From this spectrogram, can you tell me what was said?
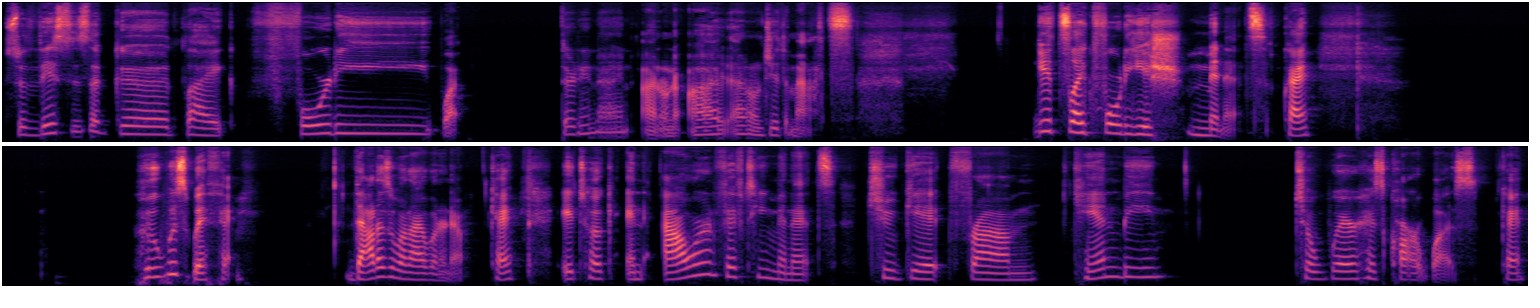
So this is a good like 40 what? 39? I don't know. I, I don't do the maths. It's like 40-ish minutes, okay? Who was with him? That is what I want to know, okay? It took an hour and 15 minutes to get from Canby to where his car was. Okay.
